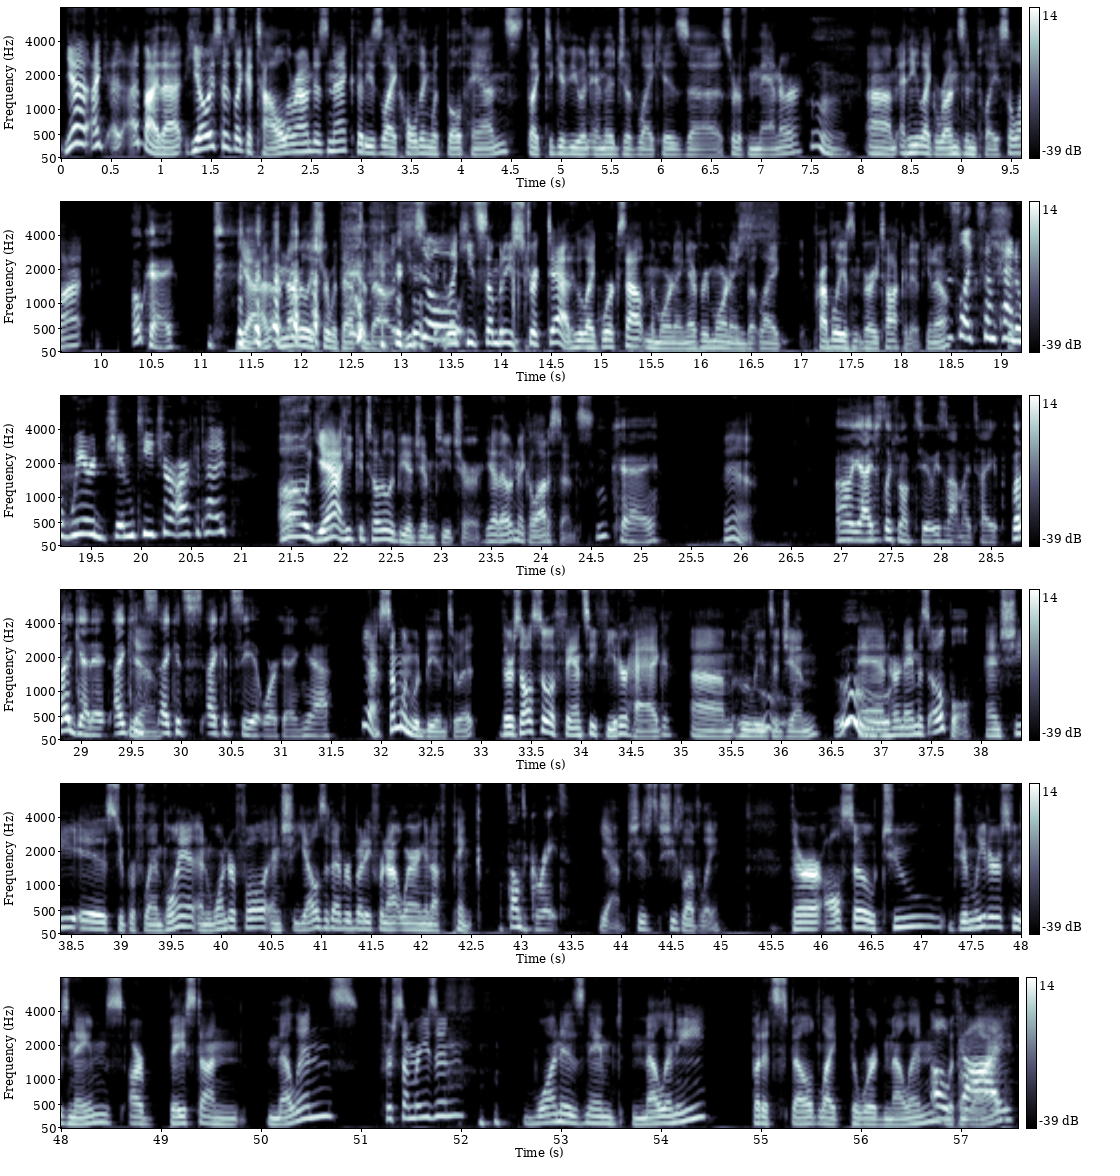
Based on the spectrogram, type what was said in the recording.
Yeah, I, I I buy that. He always has like a towel around his neck that he's like holding with both hands, like to give you an image of like his uh, sort of manner. Hmm. Um, and he like runs in place a lot. Okay. Yeah, I, I'm not really sure what that's about. He's So- like he's somebody's strict dad who like works out in the morning every morning, but like probably isn't very talkative. You know? This is like some kind of weird gym teacher archetype. Oh yeah, he could totally be a gym teacher. Yeah, that would make a lot of sense. Okay. Yeah. Oh yeah, I just looked him up too. He's not my type, but I get it. I can. Yeah. I could. I could see it working. Yeah. Yeah, someone would be into it. There's also a fancy theater hag um, who leads a gym, Ooh. and her name is Opal, and she is super flamboyant and wonderful, and she yells at everybody for not wearing enough pink. That sounds great. Yeah, she's she's lovely. There are also two gym leaders whose names are based on melons for some reason. One is named Melony, but it's spelled like the word melon Oh, with God. a Y.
